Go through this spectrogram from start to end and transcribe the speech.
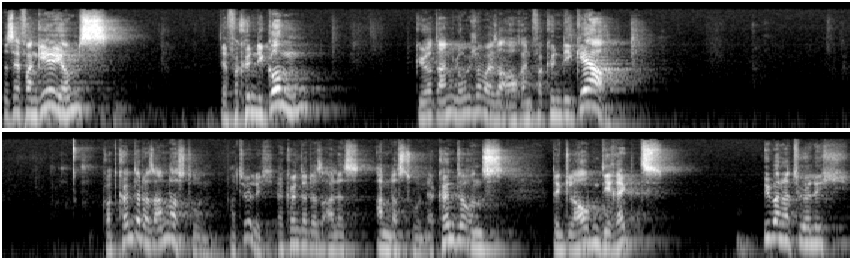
des Evangeliums, der Verkündigung, gehört dann logischerweise auch ein Verkündiger. Gott könnte das anders tun, natürlich. Er könnte das alles anders tun. Er könnte uns den Glauben direkt, übernatürlich,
